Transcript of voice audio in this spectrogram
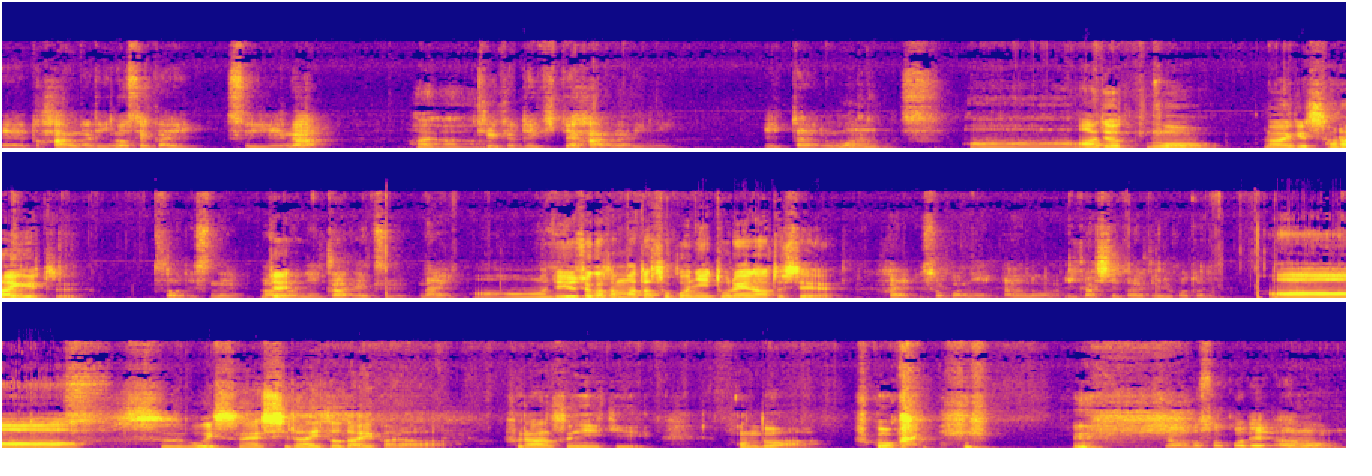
えー、とハンガリーの世界水泳がはいはいはい。急遽できてハンガリーに行ったのもあります、あー。あ、じゃあもう来月、再来月。そうですねあとで2ヶ月ないああ、で、吉岡さんまたそこにトレーナーとして。はいそこにあの行かせていただけることにああ、すごいっすね。白糸台からフランスに行き、今度は福岡に。ちょうどそこであの、うん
